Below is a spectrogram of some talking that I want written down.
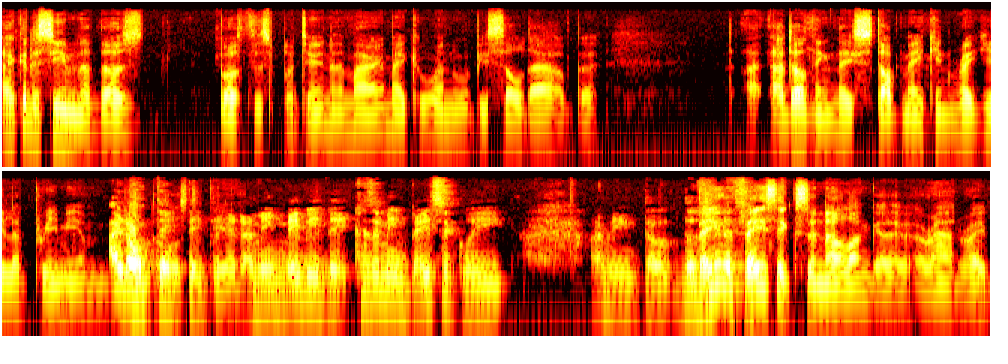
I could assume that those both the Splatoon and the Mario Maker one would be sold out, but I, I don't think they stopped making regular premium. I don't think they did. I mean, maybe they because I mean, basically, I mean, those, those Ba- units are basics are no longer around, right?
